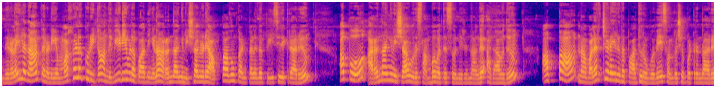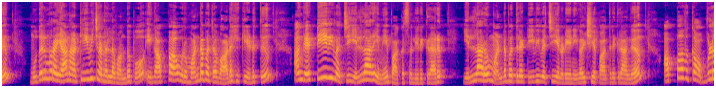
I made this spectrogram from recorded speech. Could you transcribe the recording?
இந்த நிலையில தான் தன்னுடைய மகளை குறித்தும் அந்த வீடியோவில் பார்த்தீங்கன்னா அறந்தாங்கி நிஷாவினுடைய அப்பாவும் கண்கலங்க பேசியிருக்கிறாரு. அப்போது அறந்தாங்கி நிஷா ஒரு சம்பவத்தை சொல்லியிருந்தாங்க. அதாவது அப்பா நான் வளர்ச்சி அடைகிறத பார்த்து ரொம்பவே சந்தோஷப்பட்டிருந்தாரு. முதல் முறையாக நான் டிவி சேனலில் வந்தப்போ எங்கள் அப்பா ஒரு மண்டபத்தை வாடகைக்கு எடுத்து அங்கே டிவி வச்சு எல்லாரையுமே பார்க்க சொல்லியிருக்கிறாரு. எல்லாரும் மண்டபத்தில் டிவி வச்சு என்னுடைய நிகழ்ச்சியை பார்த்துருக்குறாங்க. அப்பாவுக்கு அவ்வளோ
